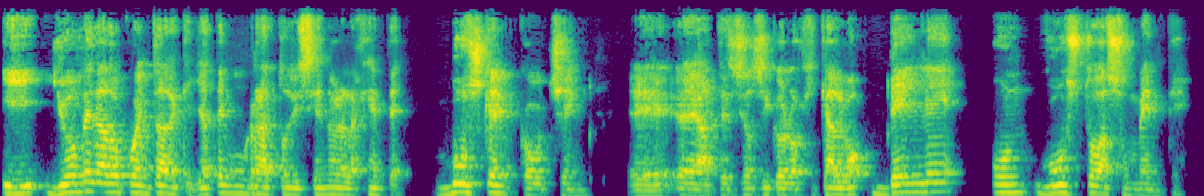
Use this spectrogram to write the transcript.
Y yo me he dado cuenta de que ya tengo un rato diciéndole a la gente, busquen coaching, eh, eh, atención psicológica, algo, denle un gusto a su mente.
